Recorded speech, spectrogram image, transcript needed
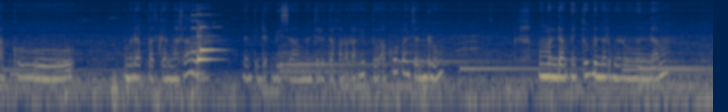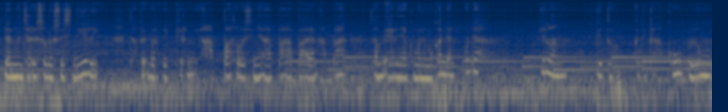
aku mendapatkan masalah dan tidak bisa menceritakan orang itu aku akan cenderung memendam itu benar-benar memendam dan mencari solusi sendiri. Sampai berpikir nih apa solusinya apa apa dan apa? Sampai akhirnya aku menemukan dan udah hilang gitu. Ketika aku belum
